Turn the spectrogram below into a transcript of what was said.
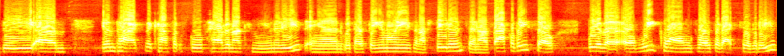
the um, impact that Catholic schools have in our communities and with our families and our students and our faculty. So we have a, a week long worth of activities.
